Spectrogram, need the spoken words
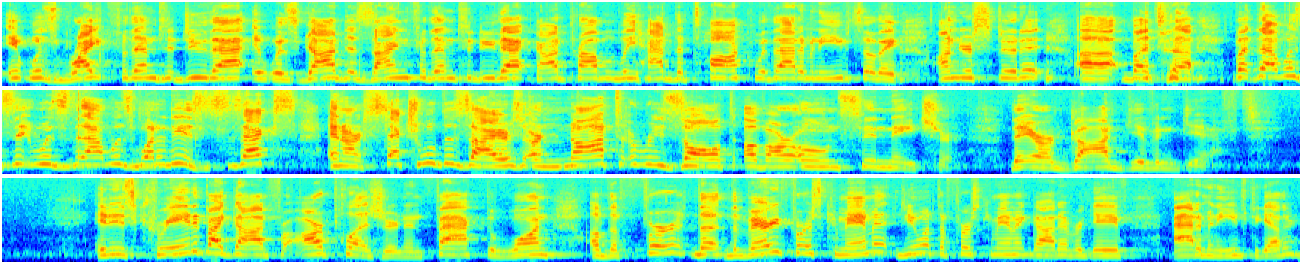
it was right for them to do that. It was God designed for them to do that. God probably had the talk with Adam and Eve, so they understood it. Uh, but uh, but that was it was that was what it is. Sex and our sexual desires are not a result of our own sin nature. They are a God-given gift. It is created by God for our pleasure. And in fact, the one of the first, the, the very first commandment, do you know what the first commandment God ever gave Adam and Eve together?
